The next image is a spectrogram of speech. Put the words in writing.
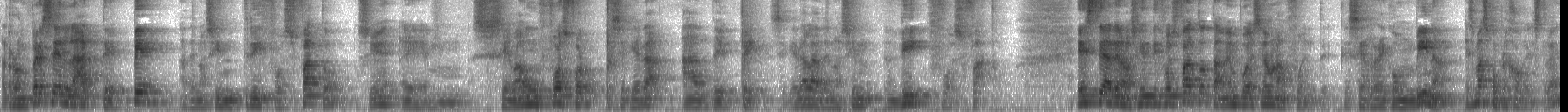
Al romperse el ATP, adenosin trifosfato, ¿sí? Em, se va un fósforo y se queda ADP, se queda el adenosin difosfato. Este adenosin difosfato también puede ser una fuente, que se recombina, es más complejo que esto, ¿eh?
